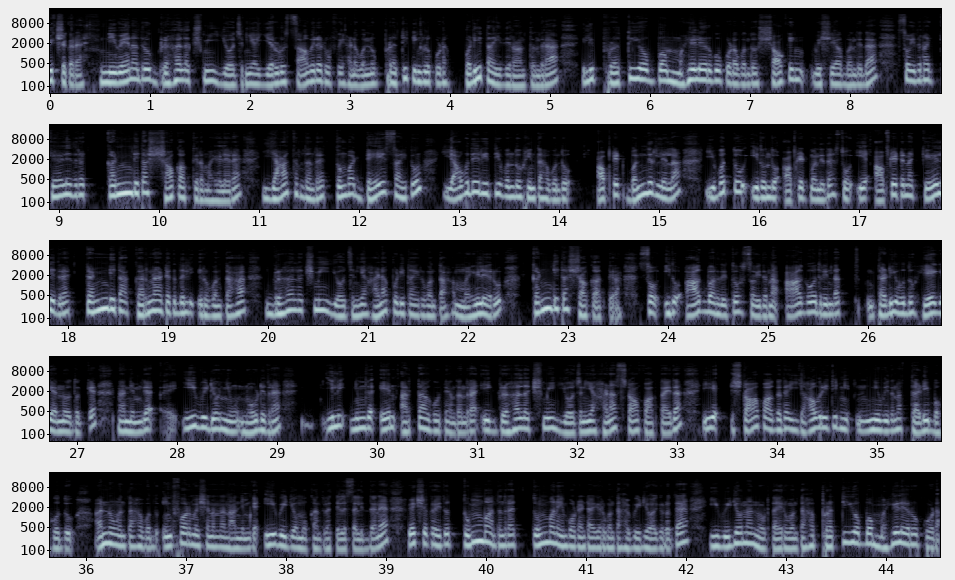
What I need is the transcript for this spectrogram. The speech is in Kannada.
ವೀಕ್ಷಕರೇ, ನೀವೇನಾದರೂ ಗೃಹಲಕ್ಷ್ಮಿ ಯೋಜನೆಯ ಎರಡು ಸಾವಿರ ರೂಪಾಯಿ ಹಣವನ್ನು ಪ್ರತಿ ತಿಂಗಳು ಕೂಡ ಪಡೀತಾ ಇದ್ದೀರಾ ಅಂತಂದ್ರೆ, ಇಲ್ಲಿ ಪ್ರತಿಯೊಬ್ಬ ಮಹಿಳೆಯರಿಗೂ ಕೂಡ ಒಂದು ಶಾಕಿಂಗ್ ವಿಷಯ ಬಂದಿದೆ. ಸೊ, ಇದನ್ನು ಕೇಳಿದರೆ ಖಂಡಿತ ಶಾಕ್ ಆಗ್ತಿರೋ ಮಹಿಳೆಯರೇ? ಯಾಕಂತಂದರೆ ತುಂಬ ಡೇಸ್ ಆಯಿತು, ಯಾವುದೇ ರೀತಿ ಒಂದು ಇಂತಹ ಒಂದು ಅಪ್ಡೇಟ್ ಬಂದಿರಲಿಲ್ಲ. ಇವತ್ತು ಇದೊಂದು ಅಪ್ಡೇಟ್ ಬಂದಿದೆ. ಸೊ, ಈ ಅಪ್ಡೇಟನ್ನು ಕೇಳಿದರೆ ಖಂಡಿತ ಕರ್ನಾಟಕದಲ್ಲಿ ಇರುವಂತಹ ಗೃಹಲಕ್ಷ್ಮಿ ಯೋಜನೆಯ ಹಣ ಪಡಿತಾ ಇರುವಂತಹ ಮಹಿಳೆಯರು ಖಂಡಿತ ಶಾಕ್ ಆಗ್ತೀರಾ? ಸೊ, ಇದು ಆಗಬಾರ್ದಿತ್ತು. ಸೊ, ಇದನ್ನು ಆಗೋದ್ರಿಂದ ತಡೆಯುವುದು ಹೇಗೆ ಅನ್ನೋದಕ್ಕೆ ನಾನು ನಿಮಗೆ ಈ ವಿಡಿಯೋ ನೀವು ನೋಡಿದರೆ, ಇಲ್ಲಿ ನಿಮ್ಗೆ ಏನು ಅರ್ಥ ಆಗುತ್ತೆ ಅಂತಂದ್ರೆ ಈ ಗೃಹಲಕ್ಷ್ಮಿ ಯೋಜನೆಯ ಹಣ ಸ್ಟಾಪ್ ಆಗ್ತಾ ಇದೆ. ಈ ಸ್ಟಾಪ್ ಆಗದೆ ಯಾವ ರೀತಿ ನೀವು ಇದನ್ನು ತಡಿಬಹುದು ಅನ್ನುವಂತಹ ಒಂದು ಇನ್ಫಾರ್ಮೇಷನನ್ನು ನಾನು ನಿಮಗೆ ಈ ವಿಡಿಯೋ ಮುಖಾಂತರ ತಿಳಿಸಲಿದ್ದೇನೆ. ವೀಕ್ಷಕರು, ಇದು ತುಂಬ ಅಂತಂದ್ರೆ ತುಂಬಾ ಇಂಪಾರ್ಟೆಂಟ್ ಆಗಿರುವಂತಹ ವಿಡಿಯೋ ಆಗಿರುತ್ತೆ. ಈ ವಿಡಿಯೋನ ನೋಡ್ತಾ ಇರುವಂತಹ ಪ್ರತಿಯೊಬ್ಬ ಮಹಿಳೆಯರು ಕೂಡ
